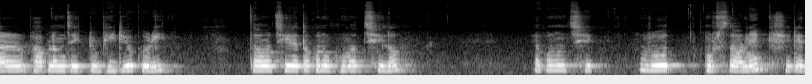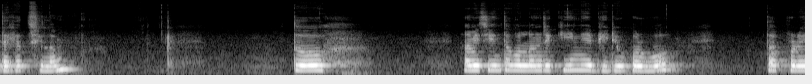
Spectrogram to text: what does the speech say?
আর ভাবলাম যে একটু ভিডিও করি। তো আমার ছেলে তখনও ঘুমাচ্ছিল। এখন হচ্ছে রোদ উঠছে অনেক, সেটাই দেখাচ্ছিলাম। তো আমি চিন্তা করলাম যে কী নিয়ে ভিডিও করব। তারপরে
